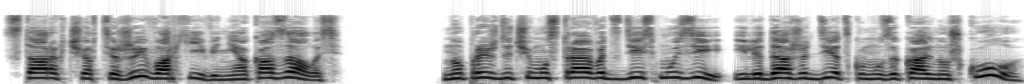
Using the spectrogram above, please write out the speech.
Старых чертежей в архиве не оказалось. Но прежде чем устраивать здесь музей или даже детскую музыкальную школу,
